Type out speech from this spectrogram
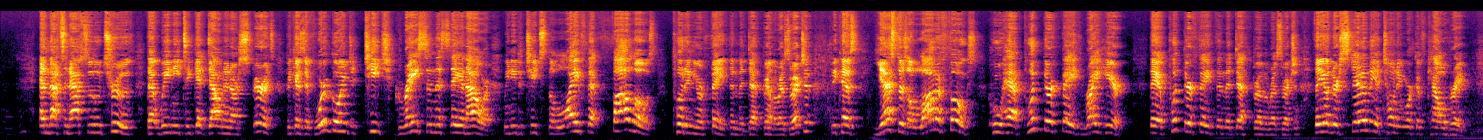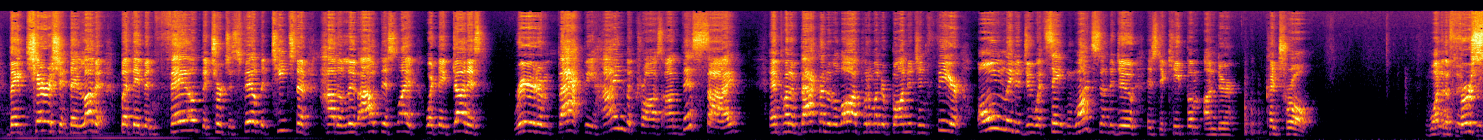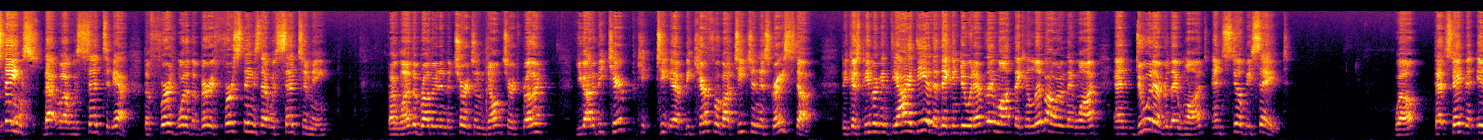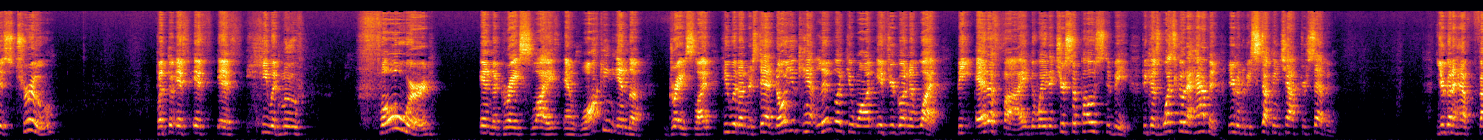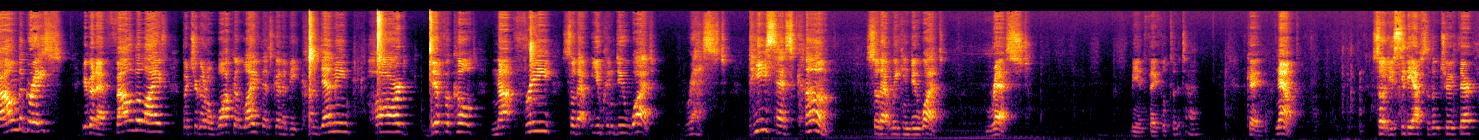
And that's an absolute truth that we need to get down in our spirits because if we're going to teach grace in this day and hour, we need to teach the life that follows putting your faith in the death, burial, and resurrection. Because yes, there's a lot of folks who have put their faith right here. They have put their faith in the death, burial, and resurrection. They understand the atoning work of Calvary. They cherish it. They love it. But they've been failed. The church has failed to teach them how to live out this life. What they've done is reared them back behind the cross on this side and put them back under the law and put them under bondage and fear only to do what Satan wants them to do is to keep them under control. One of the first things that was said to yeah, the first one of the very first things that was said to me by one of the brethren in the church in the Dome Church, brother, you got to be care- uh, be careful about teaching this grace stuff because people get the idea that they can do whatever they want, they can live however they want, and do whatever they want and still be saved. Well, that statement is true, but the, if if if he would move forward in the grace life and walking in the grace life, he would understand, no, you can't live like you want if you're going to what? Be edified the way that you're supposed to be. Because what's going to happen? You're going to be stuck in chapter 7. You're going to have found the grace, you're going to have found the life, but you're going to walk a life that's going to be condemning, hard, difficult, not free, so that you can do what? Rest. Peace has come so that we can do what? Rest. Being faithful to the time. Okay, now, so do you see the absolute truth there?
